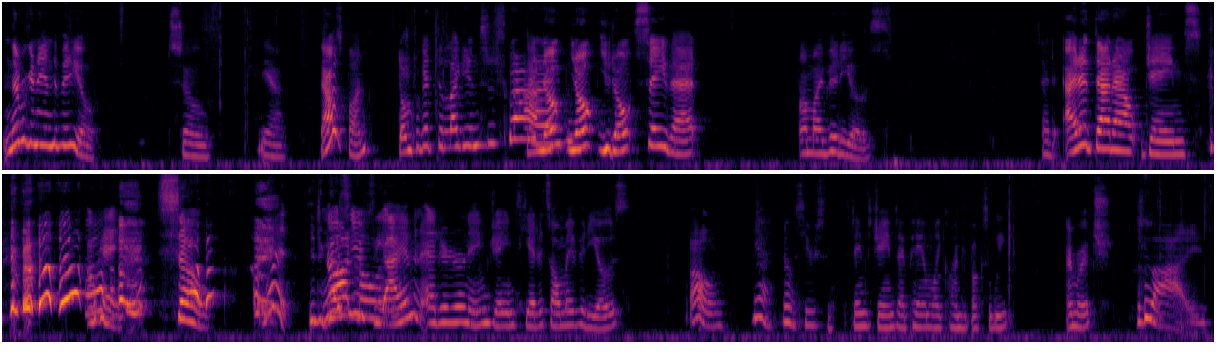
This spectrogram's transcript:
And then we're gonna end the video. So, yeah, that was fun. Don't forget to like and subscribe. Nope, nope, you don't say that on my videos. Ed- edit that out, James. Okay, so what? You No, seriously, I have an editor named James. He edits all my videos. Oh, Yeah, no, seriously. His name's James. I pay him like 100 bucks a week. I'm rich. lies.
